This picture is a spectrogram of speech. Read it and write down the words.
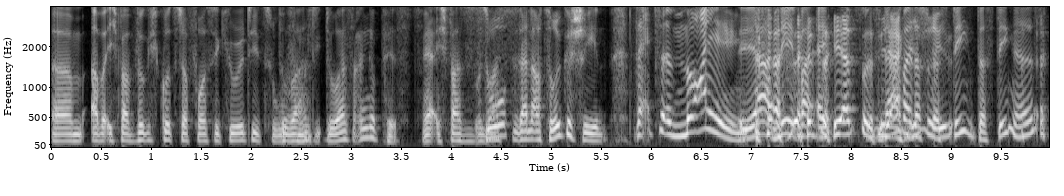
ähm, aber ich war wirklich kurz davor, Security zu Du rufen. warst, du warst angepisst. ja, ich war Und so. du hast dann auch zurückgeschrien. That's annoying. ja, nee, weil, ey, Jetzt ist sie ja, weil das, das. Ding, das Ding ist,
